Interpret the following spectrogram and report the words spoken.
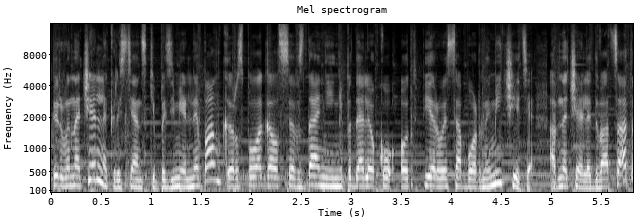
Первоначально крестьянский поземельный банк располагался в здании неподалеку от Первой соборной мечети, а в начале 20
